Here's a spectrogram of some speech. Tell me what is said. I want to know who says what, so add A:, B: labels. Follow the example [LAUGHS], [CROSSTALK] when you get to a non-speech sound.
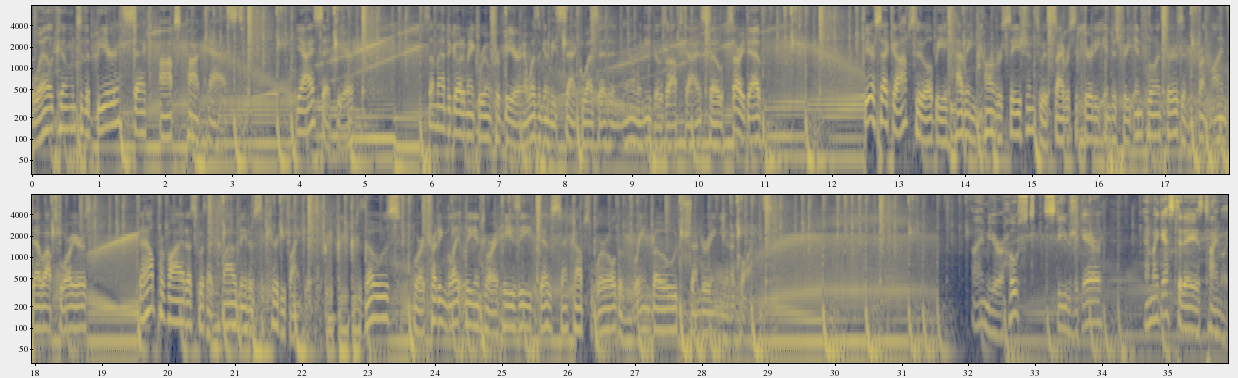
A: Welcome to the Beer Sec Ops Podcast. Yeah, I said beer. Some had to go to make room for beer, and it wasn't going to be sec, was it? And we need those ops guys, so sorry, Dev. Beer Sec Ops, who will be having conversations with cybersecurity industry influencers and frontline DevOps warriors to help provide us with a cloud native security blanket. To those who are treading lightly into our hazy DevSecOps world of rainbow chundering unicorns. I'm your host, Steve Giguere, and my guest today is timely.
